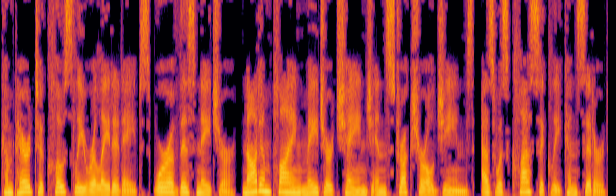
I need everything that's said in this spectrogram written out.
compared to closely related apes were of this nature, not implying major change in structural genes, as was classically considered.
